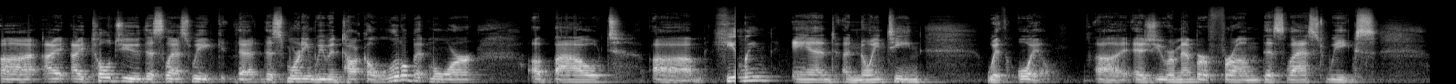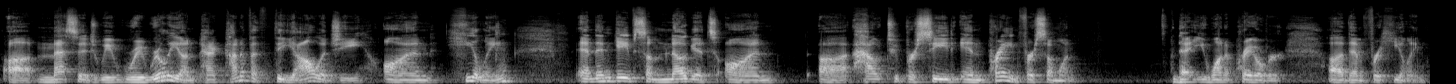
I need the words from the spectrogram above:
uh, I, I, told you this last week that this morning we would talk a little bit more about um, healing and anointing with oil. Uh, as you remember from this last week's uh, message, we, we really unpacked kind of a theology on healing and then gave some nuggets on uh, how to proceed in praying for someone that you want to pray over uh, them for healing.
